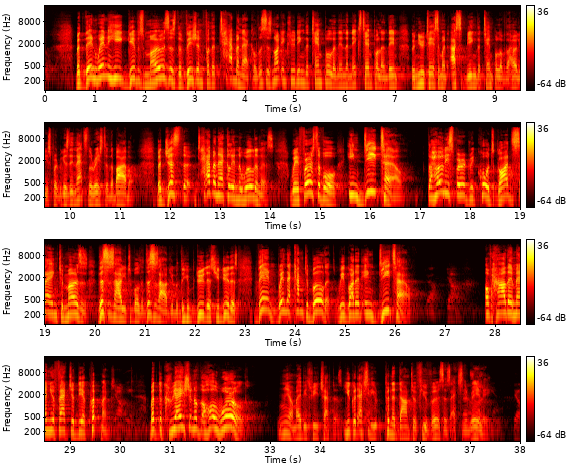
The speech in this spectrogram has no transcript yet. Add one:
But then when he gives Moses the vision for the tabernacle, this is not including the temple and then the next temple and then the New Testament, us being the temple of the Holy Spirit, because then that's the rest of the Bible. But just the tabernacle in the wilderness, where first of all, in detail, the Holy Spirit records God saying to Moses, This is how you to build it. This is how you, you do this, you do this. Then, when they come to build it, we've got it in detail of how they manufactured the equipment but the creation of the whole world, you know, maybe three chapters. You could actually pin it down to a few verses, actually, That's really. Right. Yeah.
